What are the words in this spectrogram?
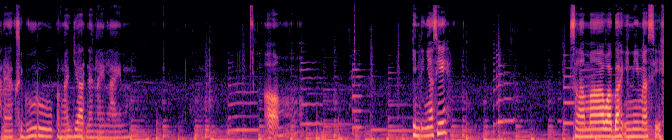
reaksi guru pengajar dan lain-lain. Um, intinya sih selama wabah ini masih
